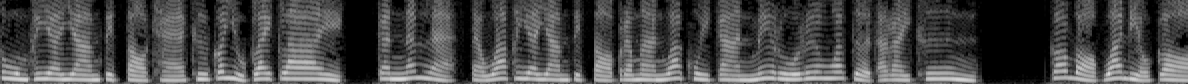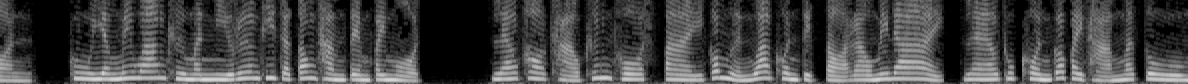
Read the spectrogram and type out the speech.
ตูมพยายามติดต่อแขคือก็อยู่ใกล้ๆ กันนั่นแหละ แต่ว่าพยายามติดต่อประมาณว่าคุยกันไม่รู้เรื่องว่าเกิดอะไรขึ้น ก็บอกว่าเดี๋ยวก่อน กูยังไม่ว่างคือมันมีเรื่องที่จะต้องทำเต็มไปหมด แล้วพอข่าวขึ้นโพสต์ไปก็เหมือนว่าคนติดต่อเราไม่ได้ แล้วทุกคนก็ไปถามมะตูม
